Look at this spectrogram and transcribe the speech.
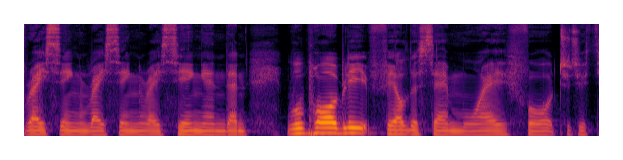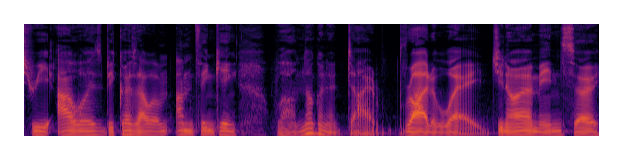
racing, racing, racing, and then we'll probably feel the same way for two to three hours because I'm, I'm thinking, well, I'm not gonna die right away. Do you know what I mean? So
